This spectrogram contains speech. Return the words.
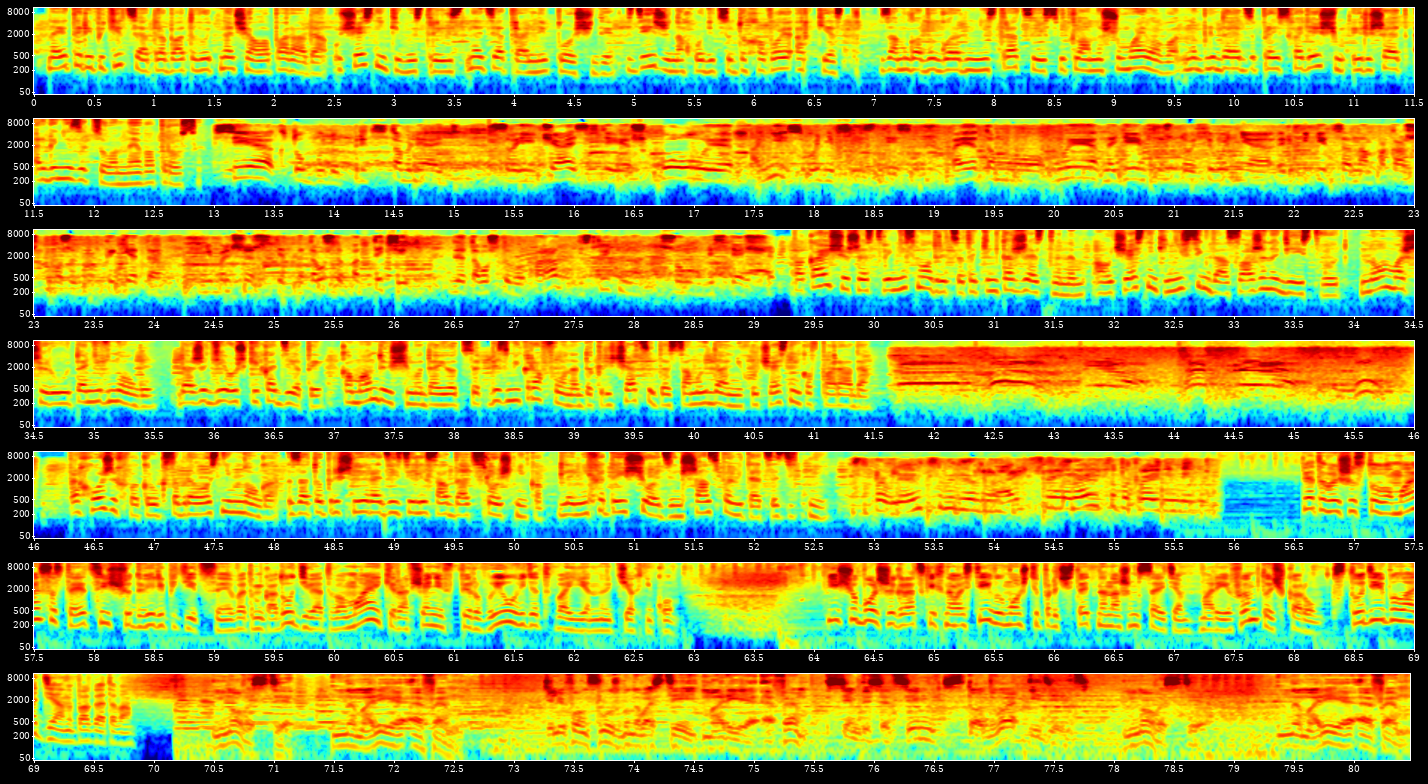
На этой репетиции отрабатывают начало парада. Участники выстроились на театральной площади. Здесь же находится духовой оркестр. Замглавы город администрации Светлана Шумайлова наблюдает за происходящим и решает организационные вопросы. Все, кто будут представлять свои части, школы, они сегодня все здесь. Поэтому мы надеемся, что сегодня репетиция нам покажет, может быть, какие-то небольшие шести для того, чтобы подточить, для того, чтобы парад действительно прошел блестяще. Пока еще шесть шествие не смотрится таким торжественным, а участники не всегда слаженно действуют, но маршируют они в ногу. Даже девушки-кадеты. Командующему удается без микрофона докричаться до самых дальних участников парада. Прохожих вокруг собралось немного, зато пришли родители солдат-срочников. Для них это еще один шанс повидаться с детьми. Справляются, наверное. Стараются. Стараются, по крайней мере. 5 и 6 мая состоятся еще две репетиции. В этом году, 9 мая, кировчане впервые увидят военную технику. Еще больше городских новостей вы можете прочитать на нашем сайте mariafm.ru. В студии была Диана Богатова. Новости на Мария-ФМ. Телефон службы новостей Мария-ФМ 77 102 и 9. Новости на Мария-ФМ.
